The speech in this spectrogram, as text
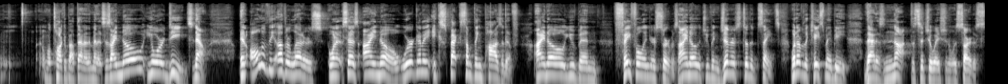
And We'll talk about that in a minute. It says, I know your deeds. Now, in all of the other letters, when it says I know, we're going to expect something positive. I know you've been faithful in your service. I know that you've been generous to the saints. Whatever the case may be, that is not the situation with Sardis.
